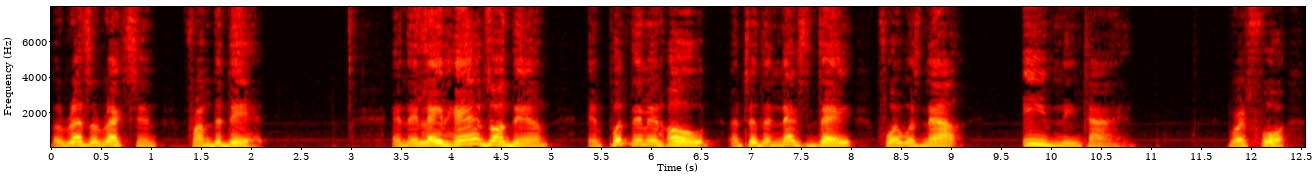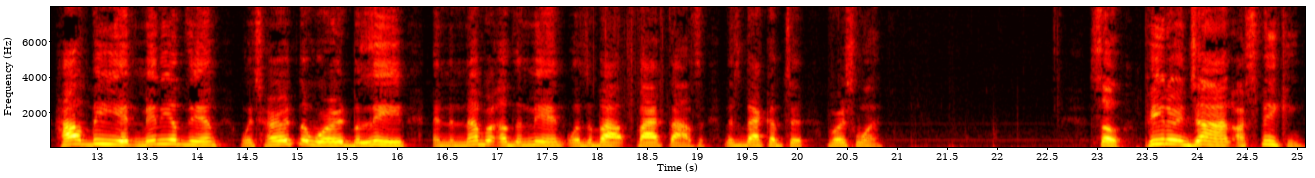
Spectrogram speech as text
the resurrection from the dead. And they laid hands on them and put them in hold until the next day, for it was now evening time. Verse 4 Howbeit many of them which heard the word believed, and the number of the men was about 5,000. Let's back up to verse 1. So Peter and John are speaking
